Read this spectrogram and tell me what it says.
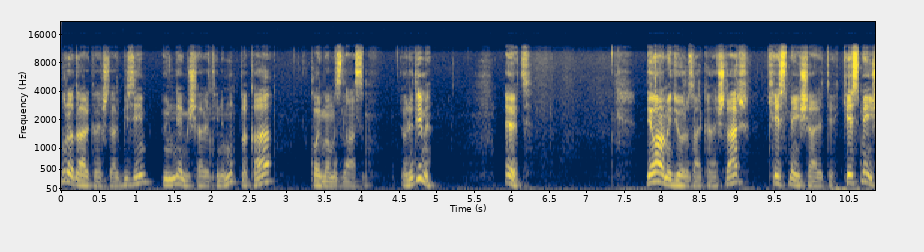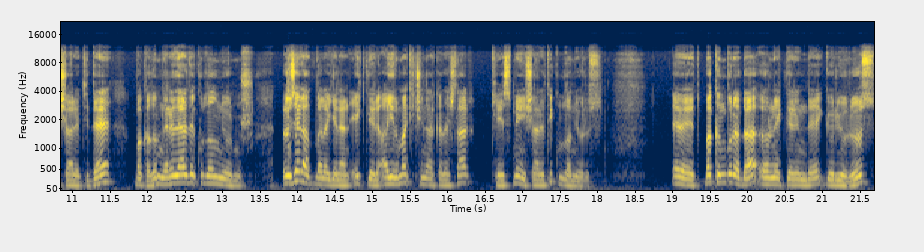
burada arkadaşlar bizim ünlem işaretini mutlaka koymamız lazım. Öyle değil mi? Evet. Devam ediyoruz arkadaşlar kesme işareti. Kesme işareti de bakalım nerelerde kullanılıyormuş. Özel adlara gelen ekleri ayırmak için arkadaşlar kesme işareti kullanıyoruz. Evet bakın burada örneklerinde görüyoruz.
